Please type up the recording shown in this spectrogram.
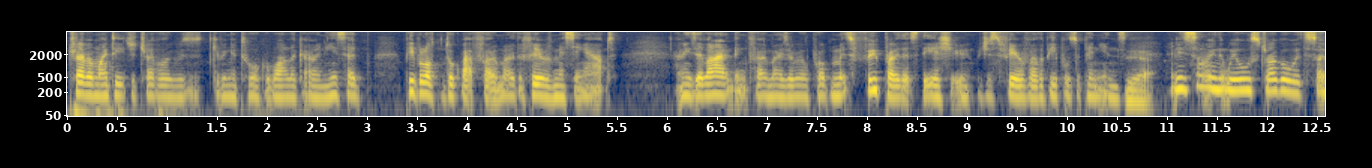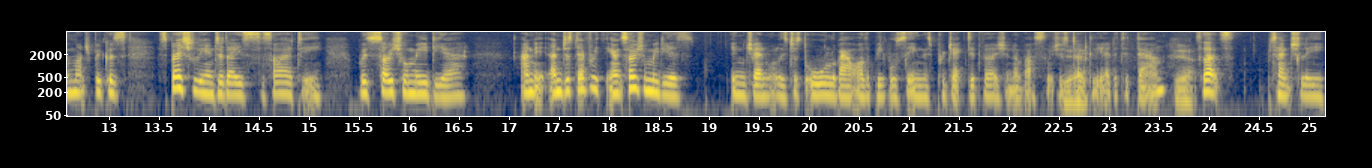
Trevor, my teacher, Trevor, was giving a talk a while ago, and he said people often talk about FOMO, the fear of missing out, and he said, well, "I don't think FOMO is a real problem. It's FUPO that's the issue, which is fear of other people's opinions." yeah, It is something that we all struggle with so much because, especially in today's society, with social media, and it, and just everything. I mean, social media is, in general is just all about other people seeing this projected version of us, which is Yeah. totally edited down. yeah, So that's potentially.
